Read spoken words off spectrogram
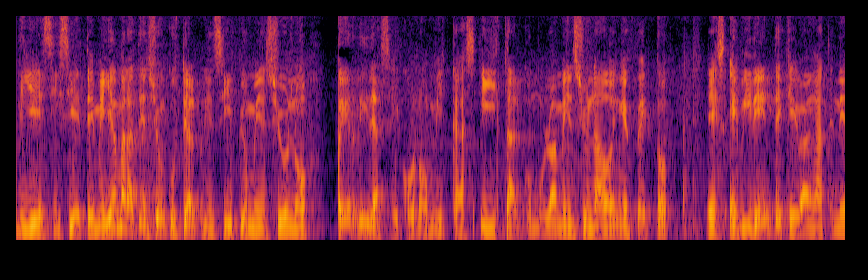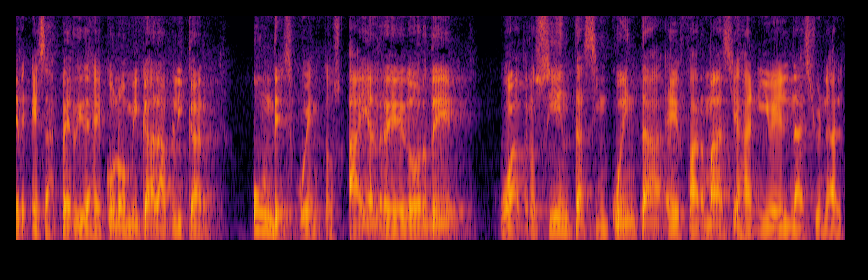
17. Me llama la atención que usted al principio mencionó pérdidas económicas y tal como lo ha mencionado, en efecto, es evidente que van a tener esas pérdidas económicas al aplicar un descuento. Hay alrededor de 450 eh, farmacias a nivel nacional,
